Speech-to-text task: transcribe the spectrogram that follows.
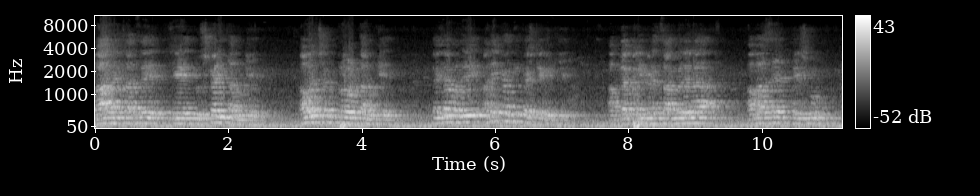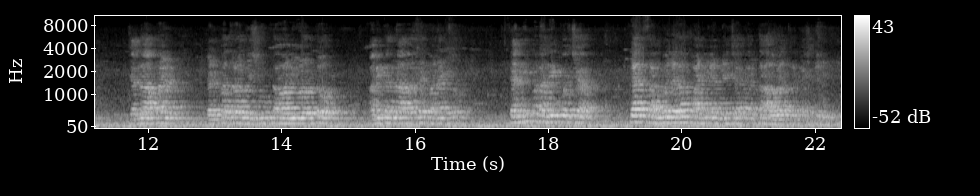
महाराष्ट्रातले जे दुष्काळी तालुके अवचक प्रवण तालुके त्याच्यामध्ये अनेकाधिक कष्ट घेतले. आपल्या पलीकडे सांगलेला आबासाहेब देशमुख ज्यांना आपण गणपतराव देशमुख नावाने ओळखतो आम्ही त्यांना आबासाहेब म्हणायचो. त्यांनी पण अनेक वर्ष त्या चांगलेला पाणी आणण्याच्या करता अहोरात्र कष्ट घेतले.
